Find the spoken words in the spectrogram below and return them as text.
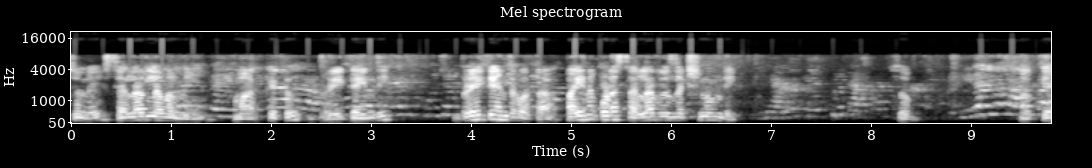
చూడండి సెల్లర్ లెవెల్ని మార్కెట్ బ్రేక్ అయింది. బ్రేక్ అయిన తర్వాత పైన కూడా సెల్లర్ రిజెక్షన్ ఉంది. సో ఓకే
